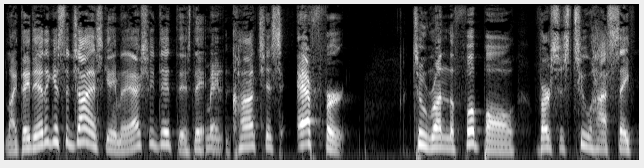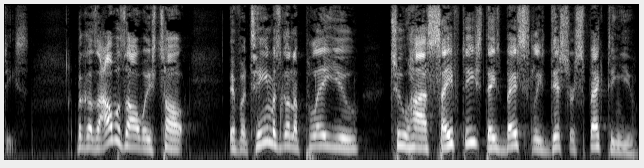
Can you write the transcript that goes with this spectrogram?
like they did against the Giants game, they actually did this. They made a conscious effort to run the football versus two high safeties. Because I was always taught – if a team is going to play you two high safeties, they're basically disrespecting you,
